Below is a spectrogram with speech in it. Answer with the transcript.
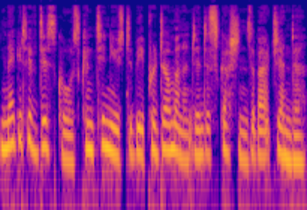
Negative discourse continues to be predominant in discussions about gender.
